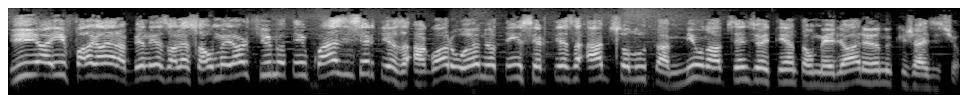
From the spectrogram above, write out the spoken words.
E aí, fala galera, beleza? Olha só, o melhor filme eu tenho quase certeza. Agora o ano eu tenho certeza absoluta. 1980, o melhor ano que já existiu.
